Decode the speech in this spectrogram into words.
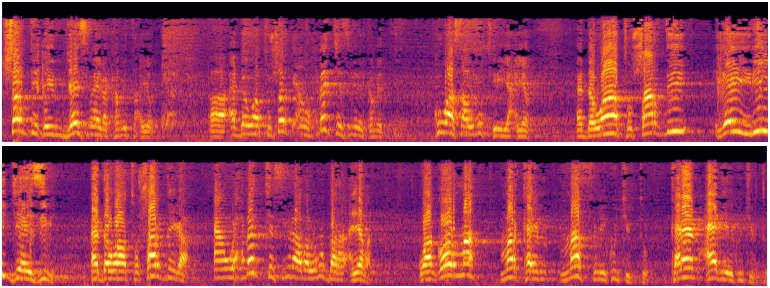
shardi hayru jaazim ayba ka mid tahay iyadu adawaatu shardi aan waxba jasminay ka mid tahay kuwaasaa ugu tiriya iyada adawaatu shardi hayr اljaazimi adawaatu shardiga aan waxba jasminaaba lagu dara iyada waa goorma markay nasri ku jirto kalaam caadi ay ku jirto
